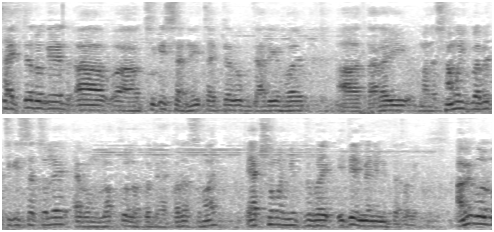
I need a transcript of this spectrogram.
চারটা রোগের চিকিৎসা নেই। চারটা রোগ জারি হয় তারাই মানে সাময়িকভাবে চিকিৎসা চলে এবং লক্ষ লক্ষ টাকা করার সময় একসময় মৃত্যু হয়, এটাই মেনে নিতে হবে। আমি বলব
